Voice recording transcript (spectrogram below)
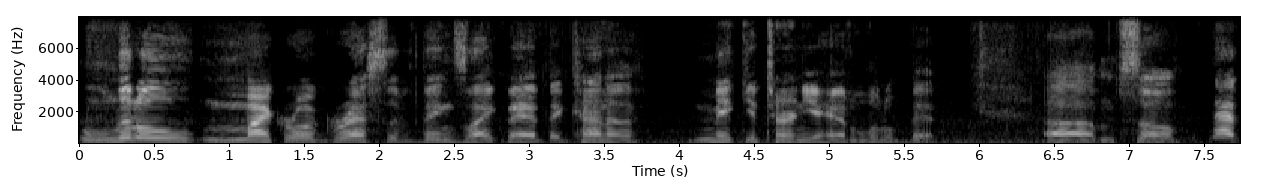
little microaggressive things like that that kind of make you turn your head a little bit. Um, so that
